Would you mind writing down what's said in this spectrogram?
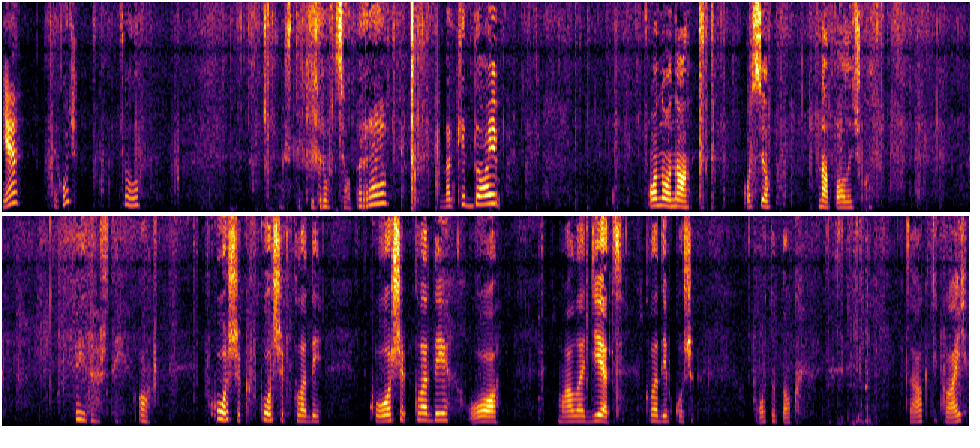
Ні? Не хочеш? Чого? Ось такі дровця беремо, накидаємо. Оно, на. Ось, о, на паличку. Підожди. О, в кошик, в кошик клади. В кошик клади. О, молодець. Клади в кошик. От отак. Так, тікай.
